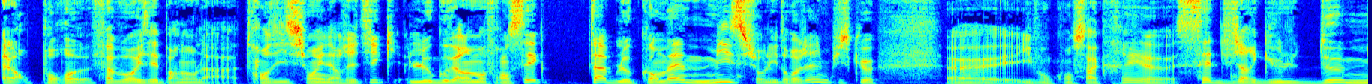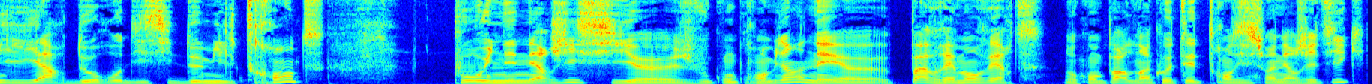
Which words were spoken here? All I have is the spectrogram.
Alors pour euh, favoriser par la transition énergétique, le gouvernement français table quand même mise sur l'hydrogène puisque euh, ils vont consacrer 7,2 euh, milliards d'euros d'ici 2030 pour une énergie, si euh, je vous comprends bien, n'est pas vraiment verte. Donc on parle d'un côté de transition énergétique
